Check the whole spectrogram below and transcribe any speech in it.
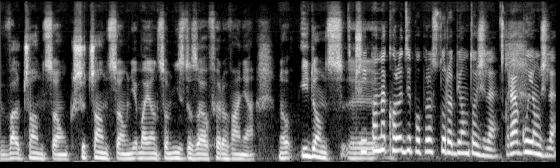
walczącą, krzyczącą, nie mającą nic do zaoferowania. No, idąc... E, Czyli pana koledzy po prostu robią to źle, reagują źle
